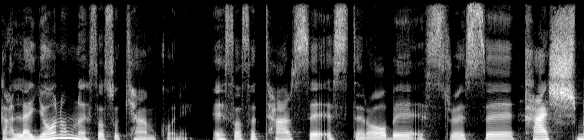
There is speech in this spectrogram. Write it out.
غلیان اون احساس رو کم کنی. احساس ترس اضطراب استرس خشم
